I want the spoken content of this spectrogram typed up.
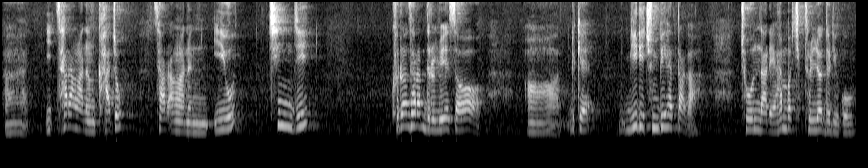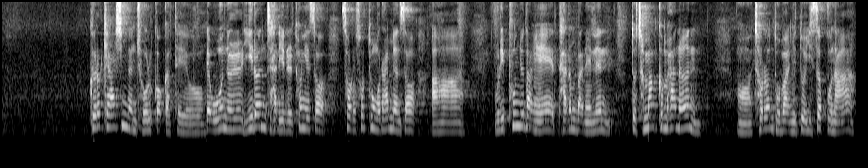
아, 이, 사랑하는 가족, 사랑하는 이웃, 친지 그런 사람들을 위해서 어, 이렇게 미리 준비했다가 좋은 날에 한 번씩 들려드리고 그렇게 하시면 좋을 것 같아요. 오늘 이런 자리를 통해서 서로 소통을 하면서 아 우리 풍류당의 다른 반에는 또 저만큼 하는 어, 저런 도반이 또 있었구나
